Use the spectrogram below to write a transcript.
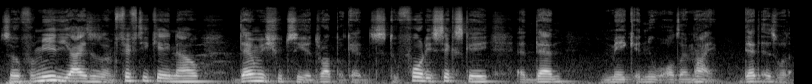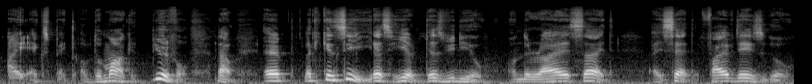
So for me the eyes is on 50k now. Then we should see a drop against to 46k and then make a new all-time high that is what I expect of the market. Beautiful. Now, um, like you can see, yes, here, this video on the right side, I said five days ago,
